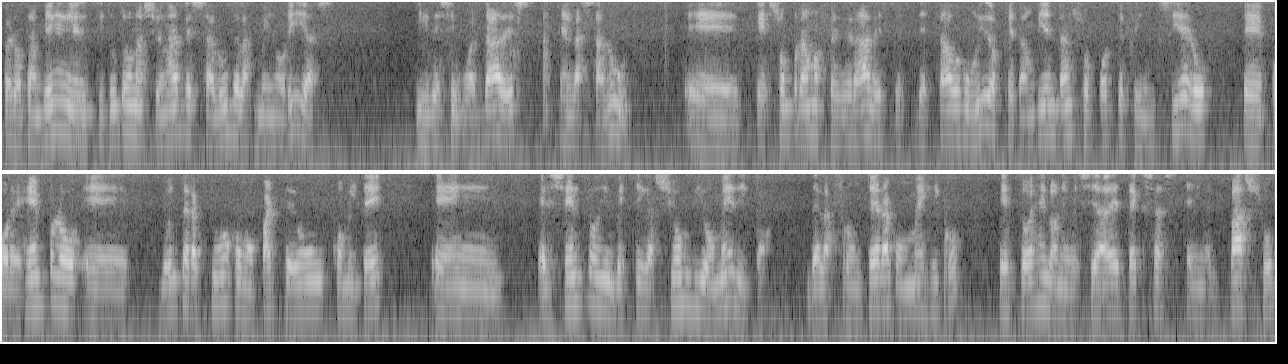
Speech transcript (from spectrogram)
pero también en el Instituto Nacional de Salud de las Minorías y Desigualdades en la Salud eh, que son programas federales de, Estados Unidos que también dan soporte financiero. Eh, por ejemplo, eh, yo interactúo como parte de un comité en el Centro de Investigación Biomédica de la frontera con México. Esto es en la Universidad de Texas en El Paso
